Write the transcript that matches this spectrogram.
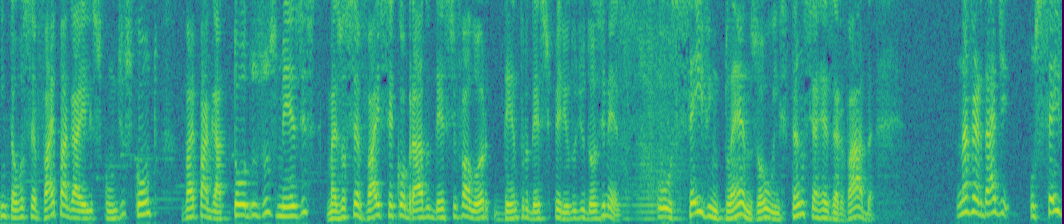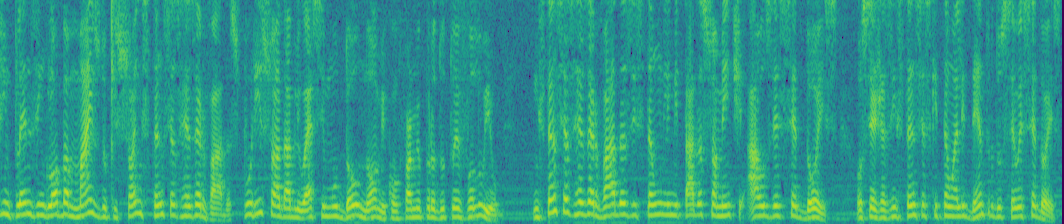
então você vai pagar eles com desconto, vai pagar todos os meses, mas você vai ser cobrado desse valor dentro desse período de 12 meses. O Saving Plans, ou instância reservada, na verdade, o Saving Plans engloba mais do que só instâncias reservadas, por isso a AWS mudou o nome conforme o produto evoluiu. Instâncias reservadas estão limitadas somente aos EC2, ou seja, as instâncias que estão ali dentro do seu EC2.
